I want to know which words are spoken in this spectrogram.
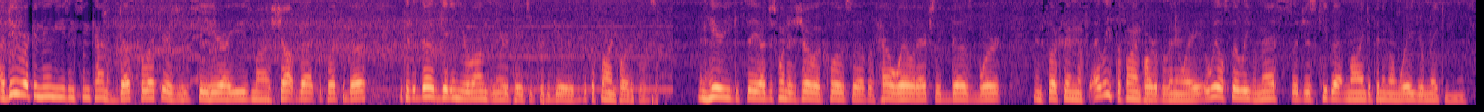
I do recommend using some kind of dust collector. As you can see here, I use my shop vac to collect the dust because it does get in your lungs and irritate you pretty good with the fine particles. And here you can see, I just wanted to show a close-up of how well it actually does work and sucks in the, at least the fine particles anyway. It will still leave a mess, so just keep that in mind depending on where you're making this.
